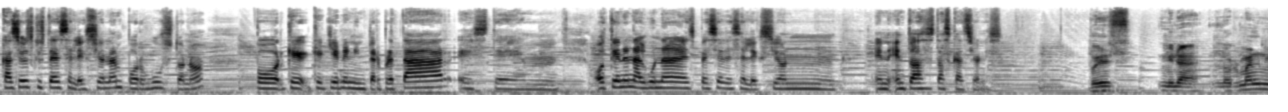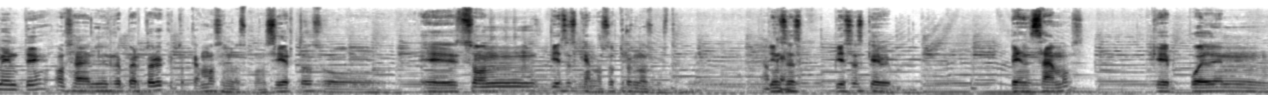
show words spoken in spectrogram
canciones que ustedes seleccionan por gusto, ¿no? Porque que quieren interpretar, este, o tienen alguna especie de selección en, todas estas canciones. Pues Mira, normalmente, o sea, el repertorio que tocamos en los conciertos o eh, son piezas que a nosotros nos gustan. Piensas, piezas que pensamos que pueden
